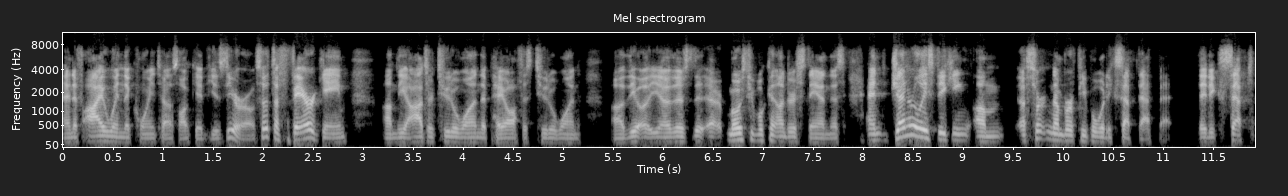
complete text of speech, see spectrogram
and if I win the coin toss, I'll give you zero. So it's a fair game. Um, the odds are two to one. The payoff is two to one. Uh, the you know there's the, uh, most people can understand this, and generally speaking, um, a certain number of people would accept that bet. They'd accept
